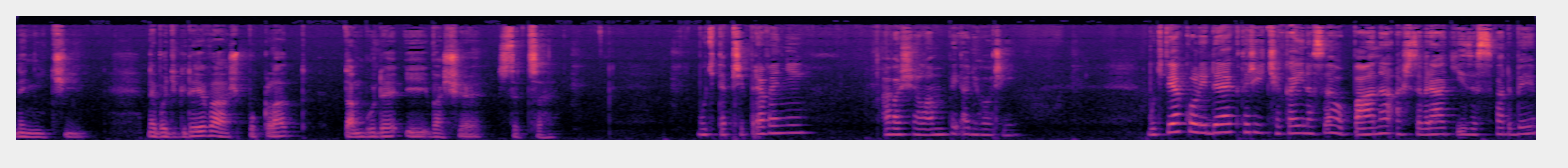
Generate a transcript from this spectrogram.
neníčí. Neboť kde je váš poklad, tam bude i vaše srdce. Buďte připraveni a vaše lampy ať hoří. Buďte jako lidé, kteří čekají na svého pána, až se vrátí ze svatby,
